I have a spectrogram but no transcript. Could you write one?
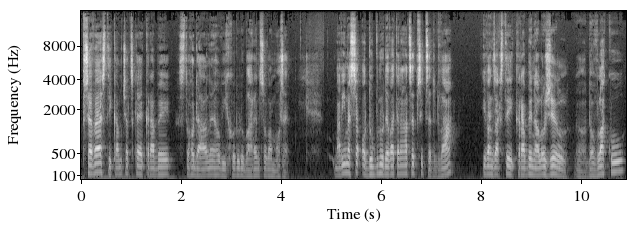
převést ty kamčatské kraby z toho dálného východu do Bárencova moře. Bavíme se o dubnu 1932. Ivan Zachs ty kraby naložil do vlaku,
